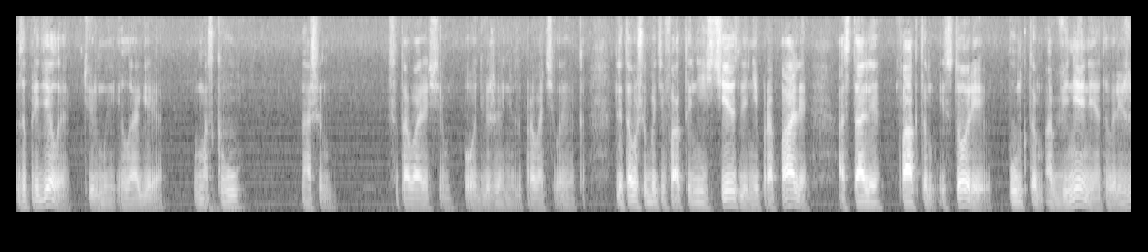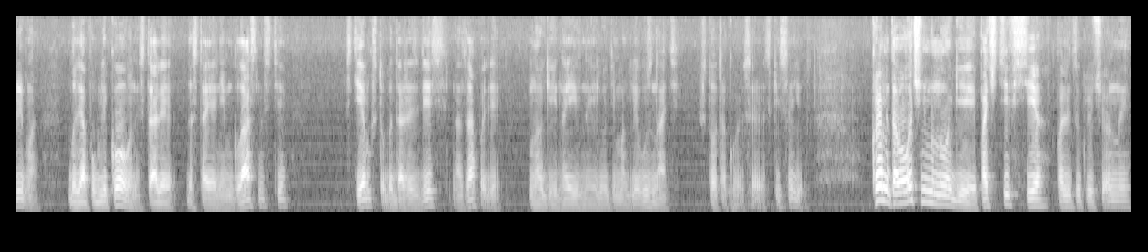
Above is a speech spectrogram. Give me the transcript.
за пределы тюрьмы и лагеря в Москву нашим сотоварищам по движению за права человека. Для того, чтобы эти факты не исчезли, не пропали, а стали фактом истории, пунктом обвинения этого режима, были опубликованы, стали достоянием гласности – с тем, чтобы даже здесь, на Западе, многие наивные люди могли узнать, что такое Советский Союз. Кроме того, очень многие, почти все политзаключенные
